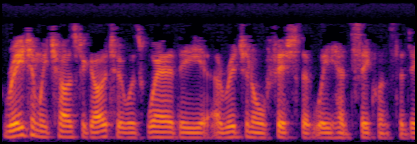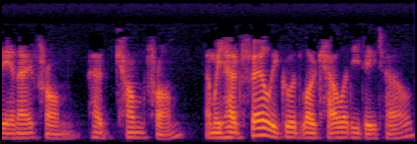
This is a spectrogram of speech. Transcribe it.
region we chose to go to was where the original fish that we had sequenced the DNA from had come from and we had fairly good locality details,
